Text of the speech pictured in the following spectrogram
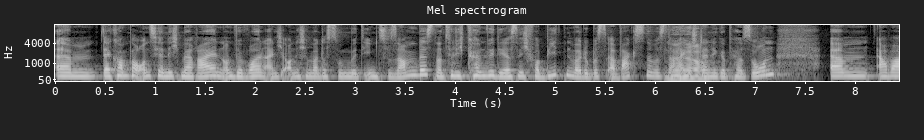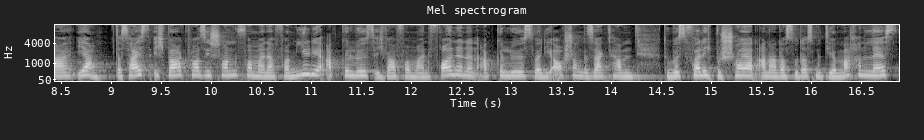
ähm, der kommt bei uns hier nicht mehr rein und wir wollen eigentlich auch nicht immer, dass du mit ihm zusammen bist. Natürlich können wir dir das nicht verbieten, weil du bist erwachsen, du bist eine Naja. eigenständige Person. Ähm, aber ja, das heißt, ich war quasi schon von meiner Familie abgelöst, ich war von meinen Freundinnen abgelöst, weil die auch schon gesagt haben, du bist völlig bescheuert, Anna, dass du das mit dir machen lässt.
